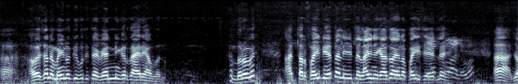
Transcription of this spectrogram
હા હવે છે ને મહિનો દી સુધી ત્યાં વેન નહીં કરતા હારે આવવાનું. બરોબર? આ તાર ફઈ નહીં હતા ને એટલે લાવીને કાઢો એનો ફઈ છે એટલે. હો. જો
